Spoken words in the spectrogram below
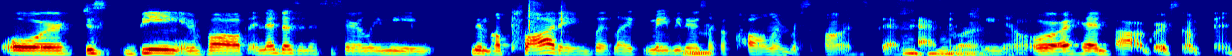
or just being involved and that doesn't necessarily mean them applauding but like maybe there's mm-hmm. like a call and response that's mm-hmm. happens right. you know or a head bob or something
